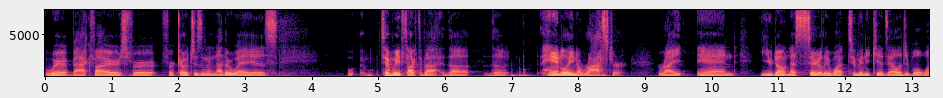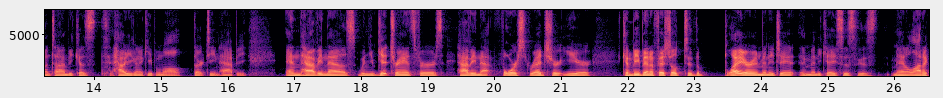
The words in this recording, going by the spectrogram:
where it backfires for for coaches in another way is Tim. We've talked about the the handling a roster, right? And you don't necessarily want too many kids eligible at one time because how are you going to keep them all 13 happy? And having those, when you get transfers, having that forced redshirt year can be beneficial to the player in many cha- in many cases. Because man, a lot of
